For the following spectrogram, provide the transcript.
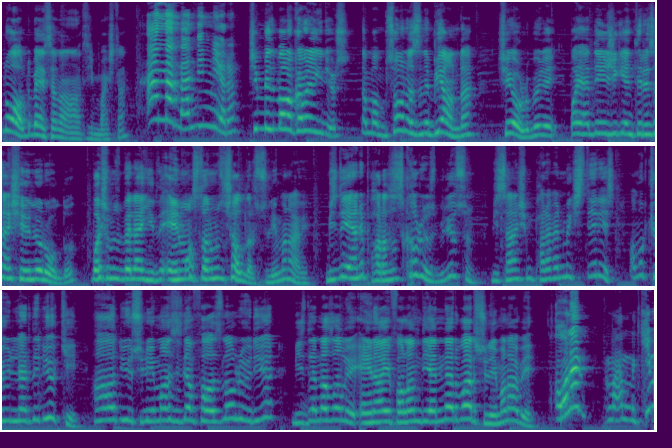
ne oldu ben sana anlatayım baştan. Ben dinliyorum. Şimdi biz balo kafaya gidiyoruz. Tamam mı? Sonrasında bir anda şey oldu böyle bayağı değişik enteresan şeyler oldu. Başımız belaya girdi. Elmaslarımızı çaldılar Süleyman abi. Biz de yani parasız kalıyoruz biliyorsun. Biz sana şimdi para vermek isteriz. Ama köylüler de diyor ki ha diyor Süleyman sizden fazla alıyor diyor. Bizden az alıyor. Enayi falan diyenler var Süleyman abi. Oğlum kim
